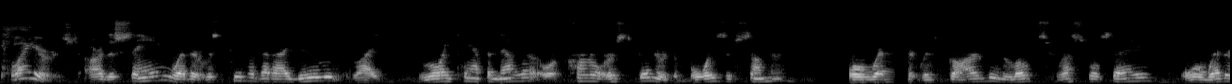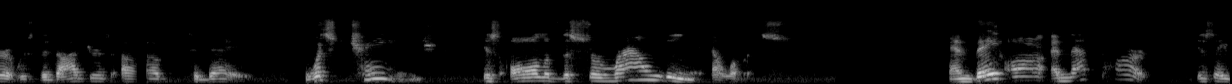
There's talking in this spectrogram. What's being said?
players are the same, whether it was people that I knew like Roy Campanella or Carl Erskine or the Boys of Summer, or whether it was Garvey, Lopes, Russell Cey, or whether it was the Dodgers of today. What's changed is all of the surrounding elements. And they are, and that part is a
